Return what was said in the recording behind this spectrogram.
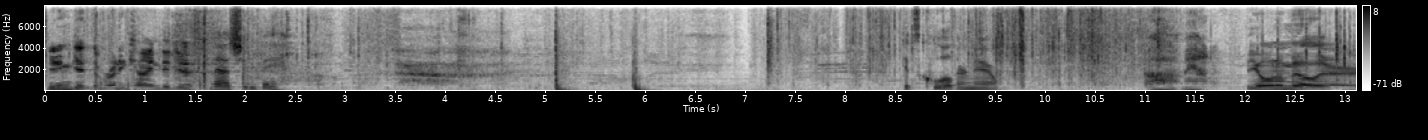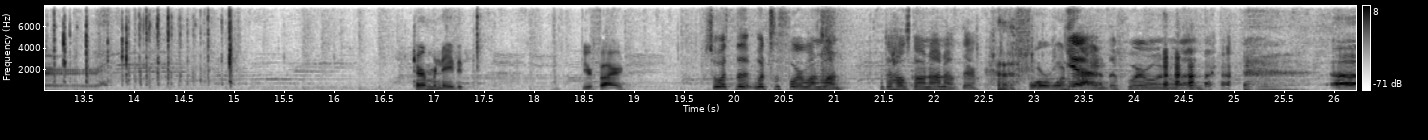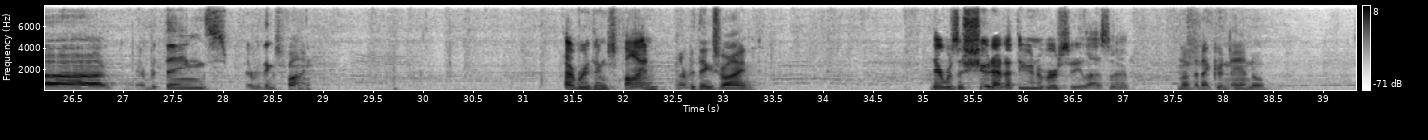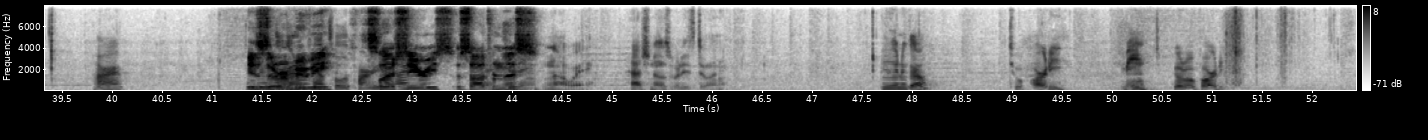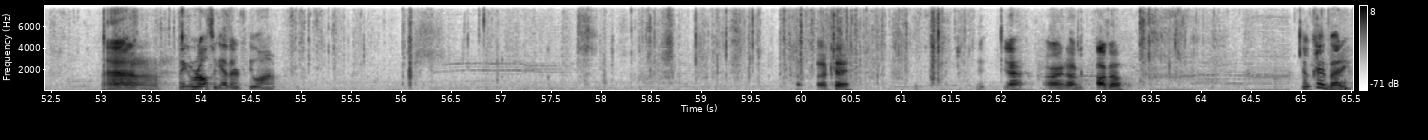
You didn't get the runny kind, did you? No, it shouldn't be. It's cool, they're new. Oh, man. Fiona Miller. Terminated. You're fired. So what the what's the 411? What the hell's going on out there? the 411. Yeah, the 411. uh, everything's everything's fine. Everything's fine. Everything's fine. There was a shootout at the university last night. Nothing I couldn't handle. All right. You Is there a movie the slash tonight? series aside from this? kidding? No way. Hatch knows what he's doing. You gonna go? To a party? Me? Go to a party. I don't know. We can roll together if you want. Uh, okay. Y- Yeah, all right, I'll, I'll go. Okay, buddy.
